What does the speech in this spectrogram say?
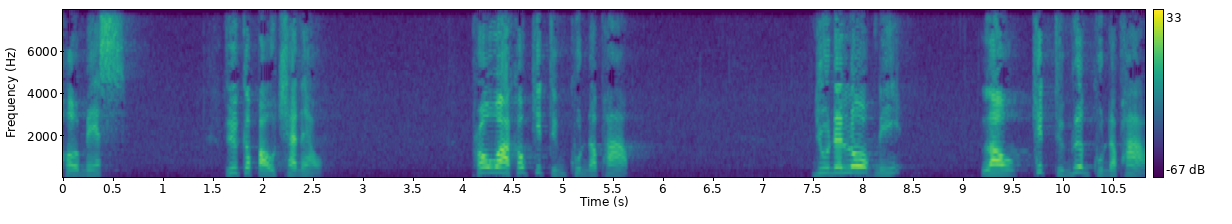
เฮอร์เมสหรือกระเป๋าชาแนลเพราะว่าเขาคิดถึงคุณภาพ อยู่ในโลกนี้ เราคิดถึงเรื่องคุณภาพ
